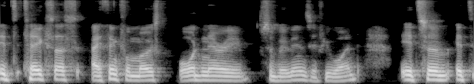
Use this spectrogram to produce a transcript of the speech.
it takes us. I think for most ordinary civilians, if you want, it's a it's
